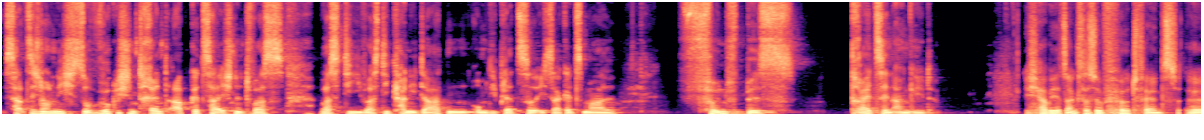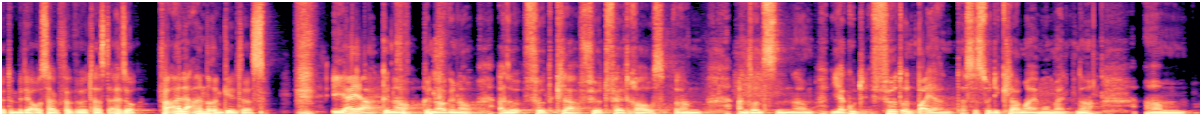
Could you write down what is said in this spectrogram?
es hat sich noch nicht so wirklich ein Trend abgezeichnet, was, was, die, was die Kandidaten um die Plätze, ich sag jetzt mal, fünf bis 13 angeht. Ich habe jetzt Angst, dass du Fürth-Fans äh, mit der Aussage verwirrt hast. Also für alle anderen gilt das. Ja, ja, genau, genau, genau. Also Fürth, klar, Fürth fällt raus. Ähm, ansonsten, ähm, ja gut, Fürth und Bayern, das ist so die Klammer im Moment. Ne? Ähm,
